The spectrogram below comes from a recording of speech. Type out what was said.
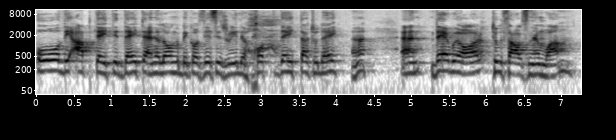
all the updated data any longer because this is really hot data today. And there we are, 2001.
